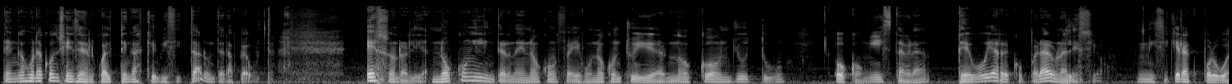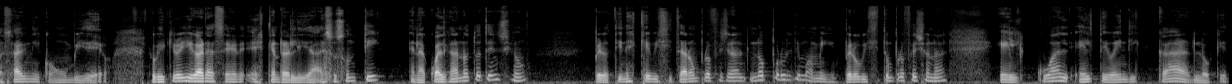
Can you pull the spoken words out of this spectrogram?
tengas una conciencia en la cual tengas que visitar un terapeuta. Eso en realidad, no con el internet, no con Facebook, no con Twitter, no con YouTube o con Instagram, te voy a recuperar una lesión ni siquiera por WhatsApp ni con un video. Lo que quiero llegar a hacer es que en realidad esos son tics en la cual gano tu atención, pero tienes que visitar a un profesional, no por último a mí, pero visita a un profesional el cual él te va a indicar lo que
